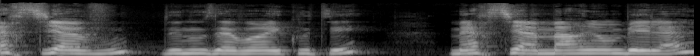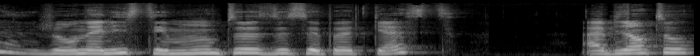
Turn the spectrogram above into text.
Merci à vous de nous avoir écoutés. Merci à Marion Bellal, journaliste et monteuse de ce podcast. À bientôt!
